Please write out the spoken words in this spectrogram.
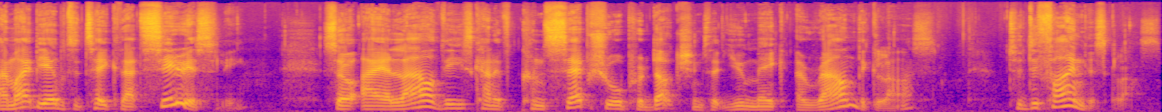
I might be able to take that seriously. So I allow these kind of conceptual productions that you make around the glass to define this glass.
